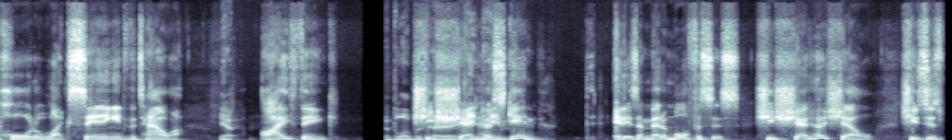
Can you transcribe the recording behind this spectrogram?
portal, like seeing into the tower. Yep. I think The blob was she her shed her him. skin. It is a metamorphosis. She shed her shell. She's this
